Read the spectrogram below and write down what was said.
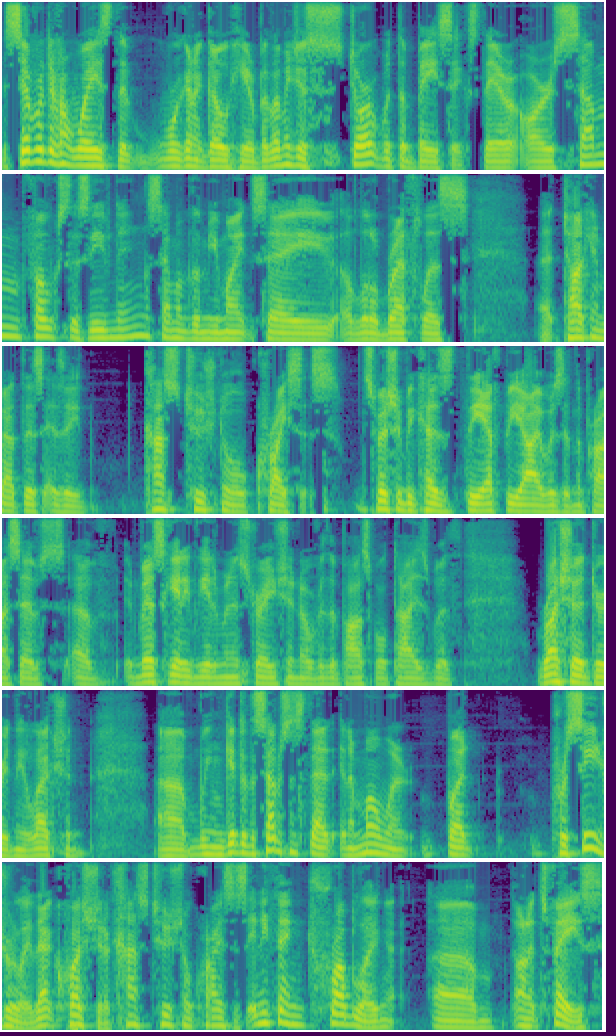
Several different ways that we're going to go here, but let me just start with the basics. There are some folks this evening, some of them you might say a little breathless, uh, talking about this as a constitutional crisis, especially because the FBI was in the process of investigating the administration over the possible ties with Russia during the election. Uh, we can get to the substance of that in a moment, but procedurally, that question, a constitutional crisis, anything troubling um, on its face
